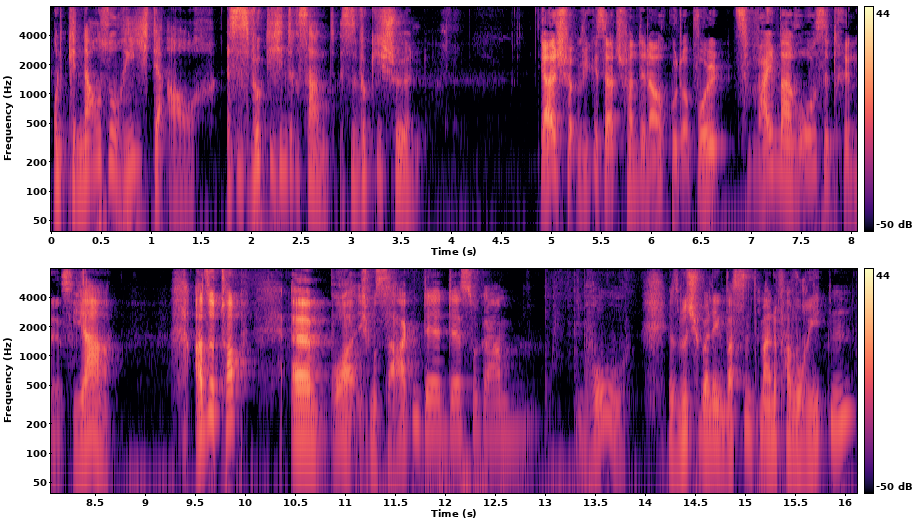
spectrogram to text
und genau so riecht er auch. Es ist wirklich interessant. Es ist wirklich schön. Ja, ich, wie gesagt, ich fand den auch gut, obwohl zweimal Rose drin ist. Ja. Also top. Ähm, boah, ich muss sagen, der, der ist sogar. Oh. Jetzt muss ich überlegen, was sind meine Favoriten?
